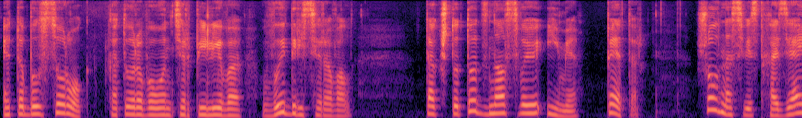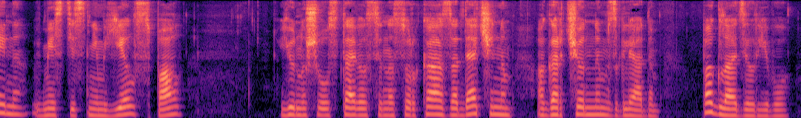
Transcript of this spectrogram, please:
Это был сурок, которого он терпеливо выдрессировал, так что тот знал свое имя — Петер. Шел на свист хозяина, вместе с ним ел, спал. Юноша уставился на сурка озадаченным, огорченным взглядом, погладил его —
